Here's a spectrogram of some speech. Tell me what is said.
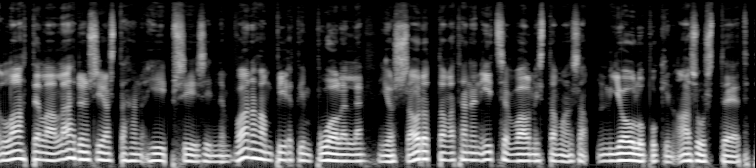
Lahtelaan lähdön sijasta hän hiipsii sinne vanhan pirtin puolelle, jossa odottavat hänen itse valmistamansa joulupukin asusteet.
